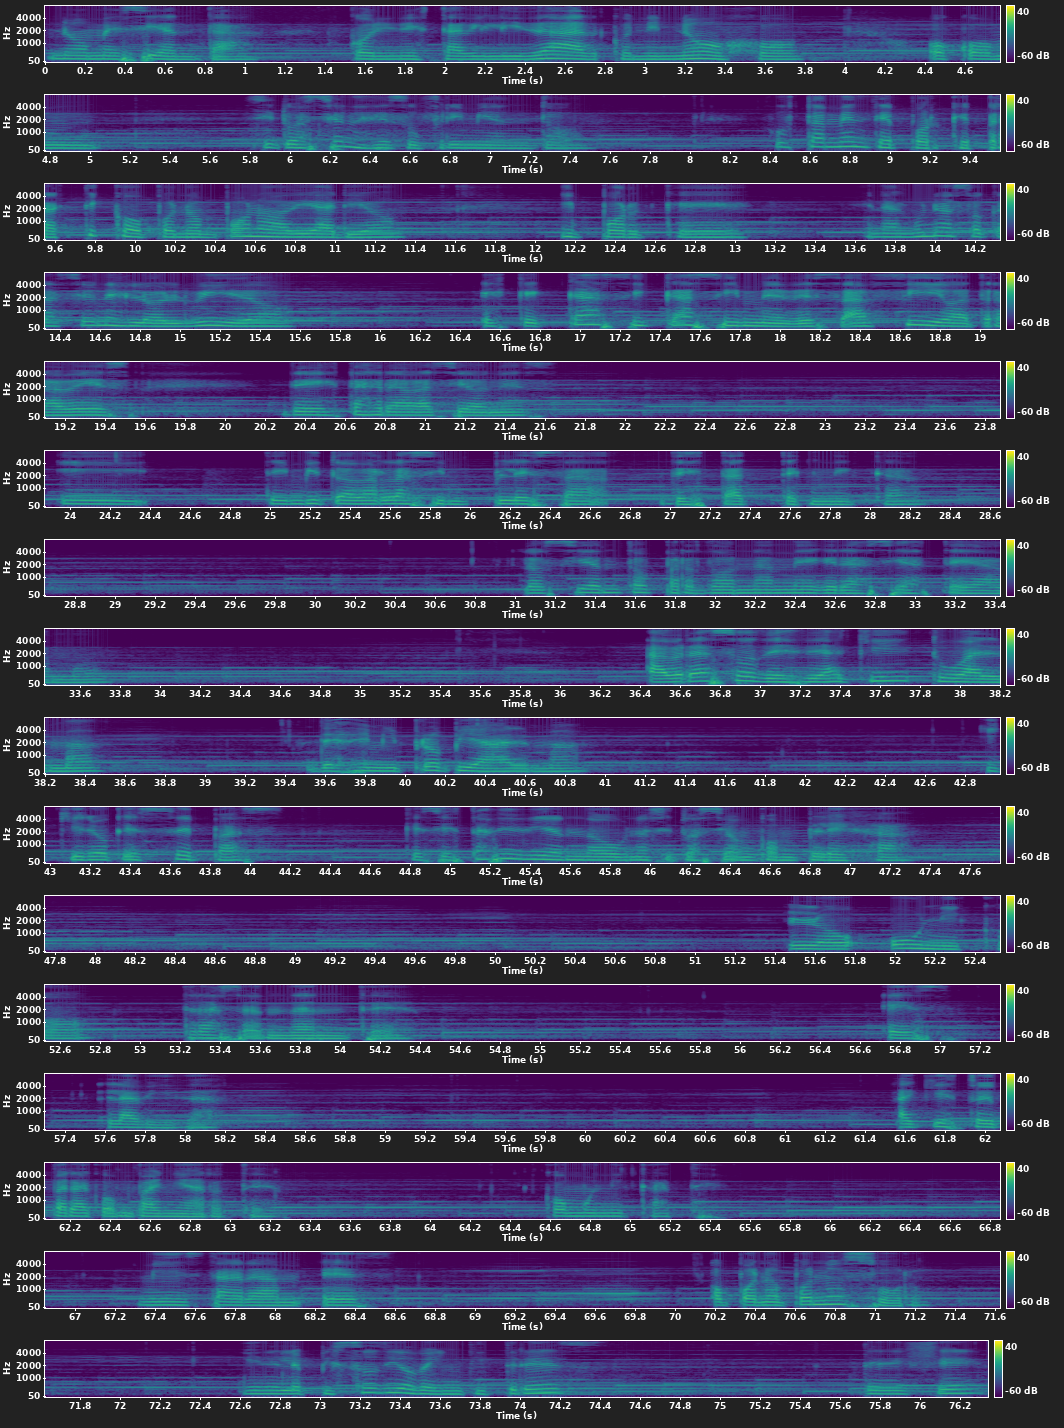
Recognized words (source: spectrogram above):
no me sienta con inestabilidad, con enojo o con situaciones de sufrimiento. Justamente porque practico ponopono a diario y porque en algunas ocasiones lo olvido, es que casi, casi me desafío a través de estas grabaciones. Y te invito a ver la simpleza de esta técnica. Lo siento, perdóname, gracias, te amo. Abrazo desde aquí tu alma, desde mi propia alma. Y quiero que sepas que si estás viviendo una situación compleja, lo único trascendente es la vida. Aquí estoy para acompañarte. Comunícate. Mi Instagram es Oponopono Sur. Y en el episodio 23 te dejé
